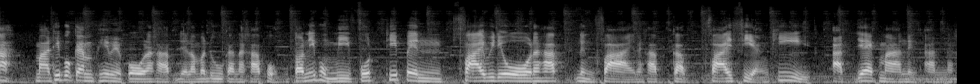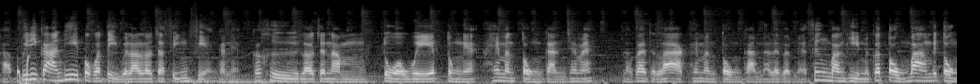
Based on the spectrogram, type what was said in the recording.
อะ มาที่โปรแกรม Premiere Pro นะครับ เดี๋ยวเรามาดูกันนะครับผม ตอนนี้ผมมีฟุตที่เป็นไฟล์วิดีโอนะครับ1ไฟล์นะครับ กับไฟล์เสียงที่ อัดแยกมา 1 อันนะครับ วิธีการที่ปกติเวลาเราจะซิงเสียงกันเนี่ย ก็คือเราจะนำตัวเวฟตรงเนี้ยให้มันตรงกันใช่ไหมเราก็จะลากให้มันตรงกันอะไรแบบนี้ ซึ่งบางทีมันก็ตรงบ้างไม่ตรง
